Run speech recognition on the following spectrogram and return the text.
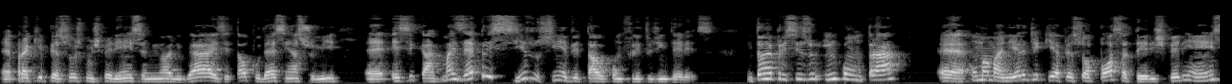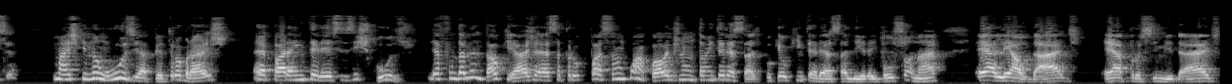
é, para que pessoas com experiência em óleo e gás e tal pudessem assumir é, esse cargo. Mas é preciso sim evitar o conflito de interesse. Então é preciso encontrar é, uma maneira de que a pessoa possa ter experiência, mas que não use a Petrobras é, para interesses escusos. E é fundamental que haja essa preocupação com a qual eles não estão interessados, porque o que interessa a Lira e Bolsonaro é a lealdade, é a proximidade,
